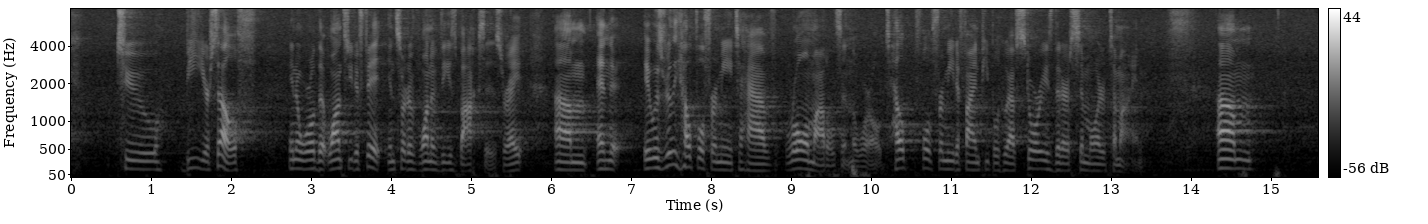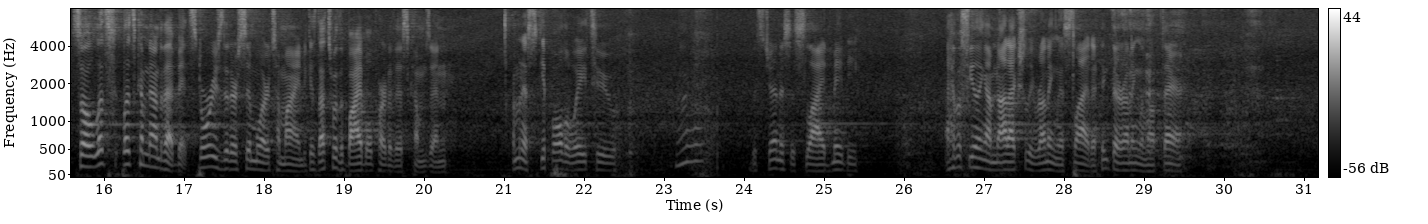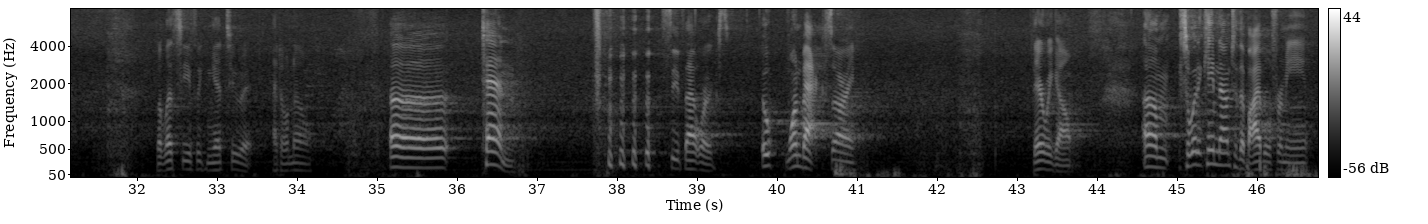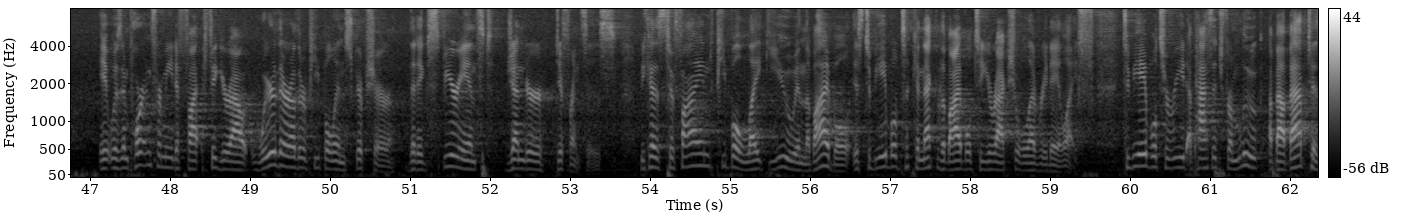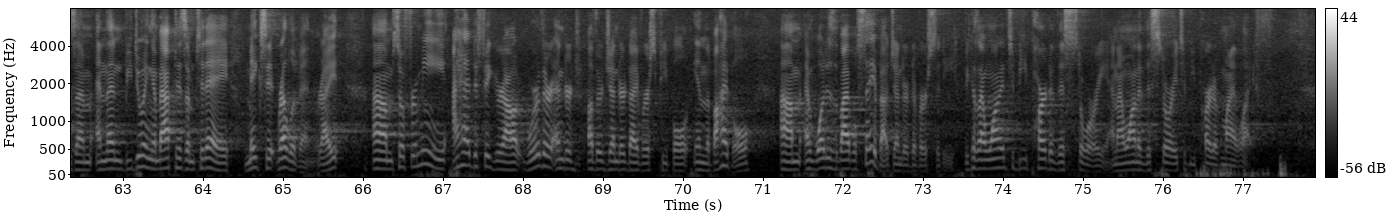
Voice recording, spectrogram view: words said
to be yourself in a world that wants you to fit in sort of one of these boxes, right? Um, and it was really helpful for me to have role models in the world. Helpful for me to find people who have stories that are similar to mine. Um, so let's let's come down to that bit. Stories that are similar to mine, because that's where the Bible part of this comes in. I'm going to skip all the way to uh, this Genesis slide, maybe. I have a feeling I'm not actually running this slide. I think they're running them up there. But let's see if we can get to it. I don't know. Uh, 10. see if that works. Oh, one back, sorry. There we go. Um, so, when it came down to the Bible for me, it was important for me to fi- figure out were there are other people in Scripture that experienced gender differences. Because to find people like you in the Bible is to be able to connect the Bible to your actual everyday life. To be able to read a passage from Luke about baptism and then be doing a baptism today makes it relevant, right? Um, so for me, I had to figure out were there other gender diverse people in the Bible um, and what does the Bible say about gender diversity? Because I wanted to be part of this story, and I wanted this story to be part of my life.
